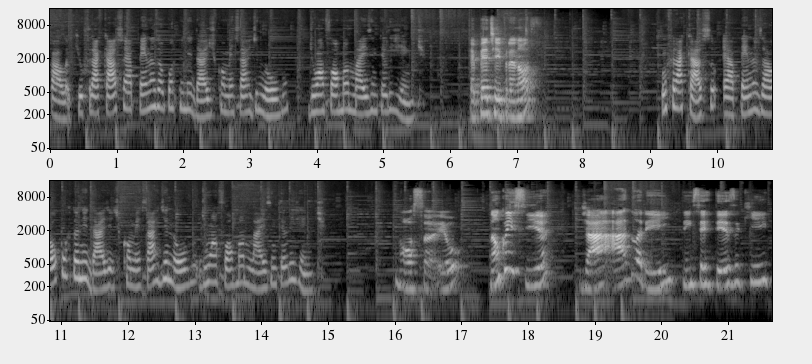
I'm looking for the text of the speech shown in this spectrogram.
fala que o fracasso é apenas a oportunidade de começar de novo de uma forma mais inteligente. Repete aí para nós. O fracasso é apenas a oportunidade de começar de novo de uma forma mais inteligente. Nossa, eu não conhecia, já adorei, tenho certeza que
